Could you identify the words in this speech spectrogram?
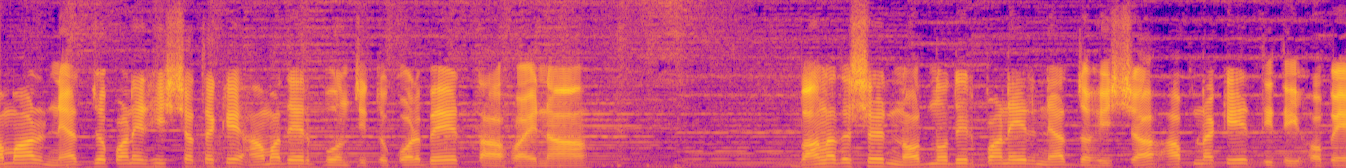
আমার ন্যায্য পানির হিস্সা থেকে আমাদের বঞ্চিত করবে, তা হয় না। বাংলাদেশের নদ নদীর পানির ন্যায্য হিস্সা আপনাকে দিতেই হবে।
